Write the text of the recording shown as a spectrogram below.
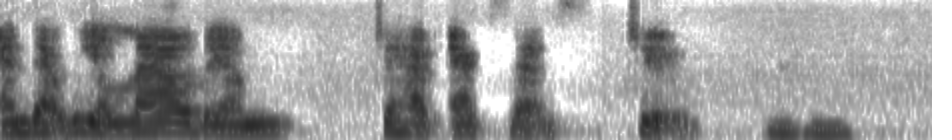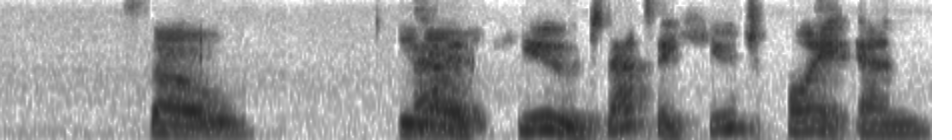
and that we allow them to have access to. Mm-hmm. So, you that know, huge. That's a huge point. And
